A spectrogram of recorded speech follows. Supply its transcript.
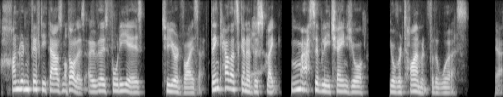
one hundred and fifty thousand dollars over those forty years to your advisor. Think how that's going to Yeah. just like massively change your your retirement for the worse. Yeah.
